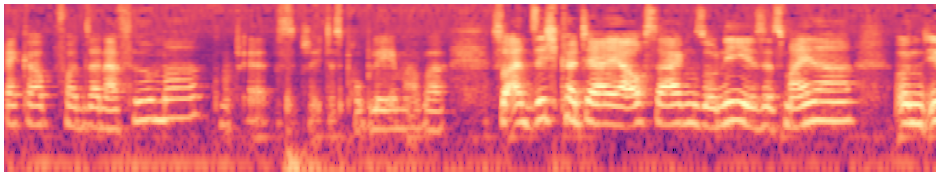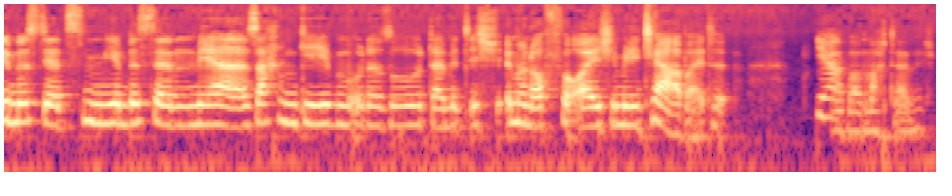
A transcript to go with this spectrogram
Backup von seiner Firma. Gut, das ist wahrscheinlich das Problem, aber so an sich könnte er ja auch sagen, so, nee, ist jetzt meiner und ihr müsst jetzt mir ein bisschen mehr Sachen geben oder so, damit ich immer noch für euch im Militär arbeite. Ja. Aber macht er nicht.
